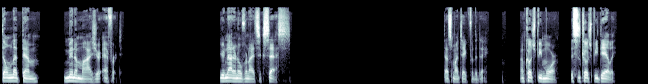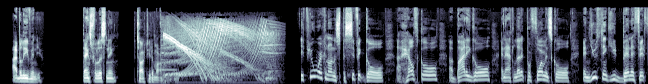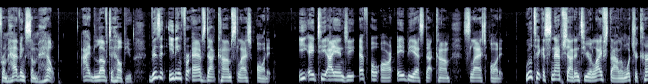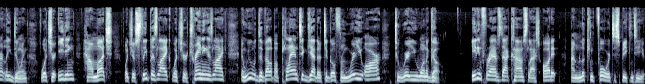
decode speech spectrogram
Don't let them minimize your effort you're not an overnight success. That's my take for the day. I'm Coach B. Moore. This is Coach B Daily. I believe in you. Thanks for listening. Talk to you tomorrow. If you're working on a specific goal, a health goal, a body goal, an athletic performance goal, and you think you'd benefit from having some help, I'd love to help you. Visit eatingforabs.com slash audit. E-A-T-I-N-G-F-O-R-A-B-S dot com slash audit. We'll take a snapshot into your lifestyle and what you're currently doing, what you're eating, how much, what your sleep is like, what your training is like, and we will develop a plan together to go from where you are to where you want to go. Eatingforabs.com slash audit. I'm looking forward to speaking to you.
